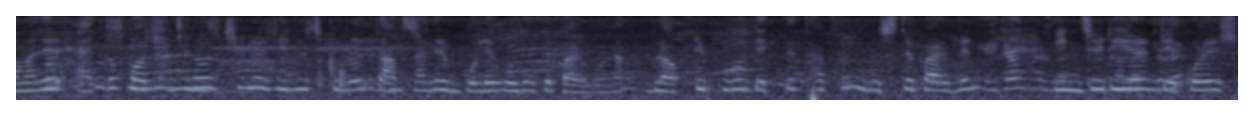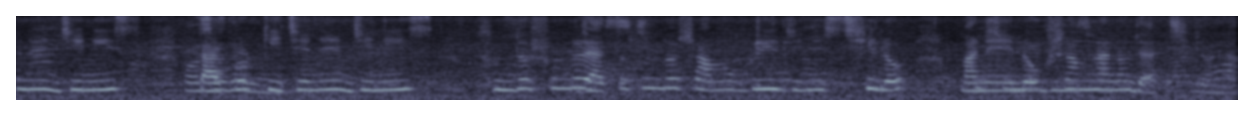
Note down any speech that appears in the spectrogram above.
আমাদের এত পছন্দ হচ্ছিল জিনিসগুলো তো আপনাদের বলে বোঝাতে পারব না। ব্লগটি পুরো দেখতে থাকুন, বুঝতে পারবেন। ইন্টেরিয়ার, ডেকোরেশনের জিনিস, তারপর কিচেনের জিনিস, সুন্দর সুন্দর, এত সুন্দর সামগ্রীর জিনিস ছিল। মানে লোক সামলানো যাচ্ছিল না।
